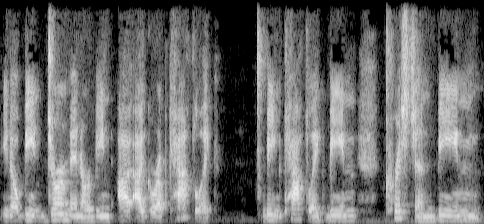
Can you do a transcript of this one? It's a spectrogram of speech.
You know, being German or being I, I grew up Catholic being Catholic, being Christian, being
